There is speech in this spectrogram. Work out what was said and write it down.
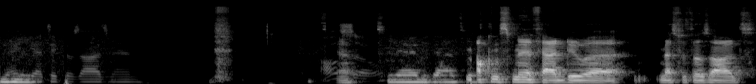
Mhm. You gotta take those odds, man. Also, Yeah, you got to. Malcolm Smith had to uh, mess with those odds.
